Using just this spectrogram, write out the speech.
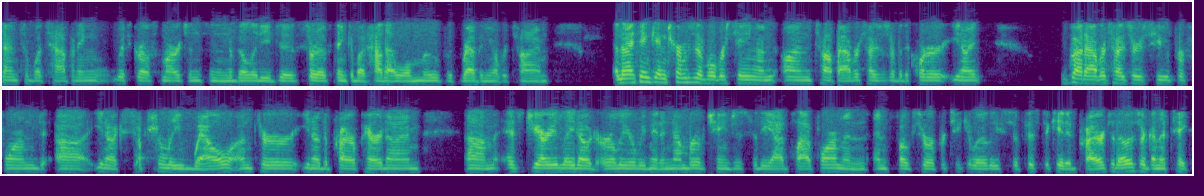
sense of what's happening with gross margins and an ability to sort of think about how that will move with revenue over time. And then I think in terms of what we're seeing on on top advertisers over the quarter, you know, we've got advertisers who performed, uh you know, exceptionally well under, you know, the prior paradigm. Um as Jerry laid out earlier, we made a number of changes to the ad platform, and and folks who are particularly sophisticated prior to those are gonna take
